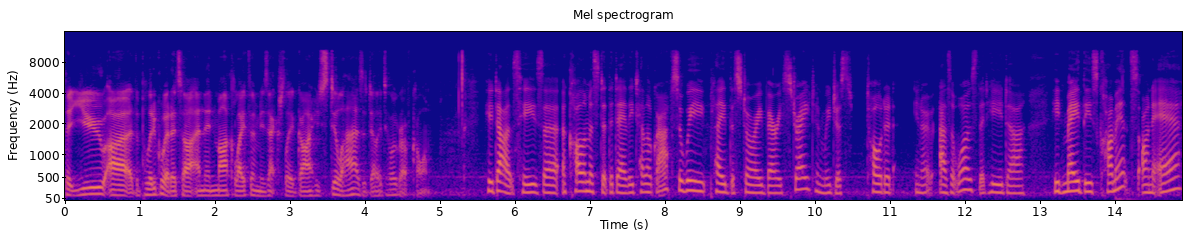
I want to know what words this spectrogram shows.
that you are the political editor, and then Mark Latham is actually a guy who still has a Daily Telegraph column. He does. He's a, a, columnist at the Daily Telegraph. So we played the story very straight, and we just told it, you know, as it was that he'd uh, he'd made these comments on air,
